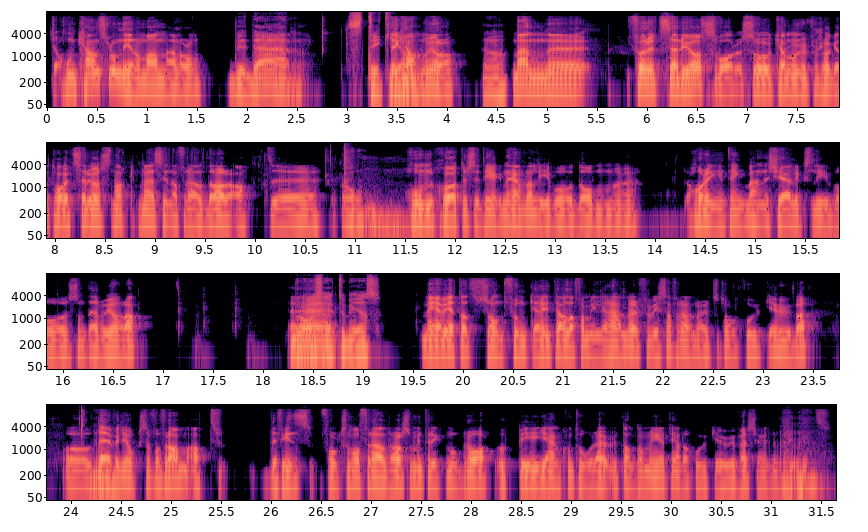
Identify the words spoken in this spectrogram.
ja, hon kan slå ner dem och anmäla dem. Det där sticker Det jag. kan hon göra. Ja. Men eh, för ett seriöst svar så kan hon ju försöka ta ett seriöst snack med sina föräldrar att eh, Ja. hon sköter sitt egna jävla liv och de eh, har ingenting med hennes kärleksliv och sånt där att göra. Bra Eh, sagt Tobias. Men jag vet att sånt funkar inte i alla familjer heller, för vissa föräldrar är totalt sjuka i huvudet. Och det vill jag också få fram, att det finns folk som har föräldrar som inte riktigt mår bra uppe i hjärnkontoret, utan de är helt jävla sjuka i huvudet, så jag vet inte riktigt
